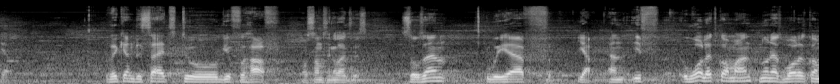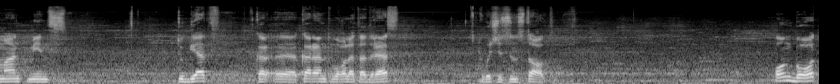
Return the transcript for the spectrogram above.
Yeah. they can decide to give half or something like this so then we have yeah and if wallet command known as wallet command means to get uh, current wallet address which is installed. On board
